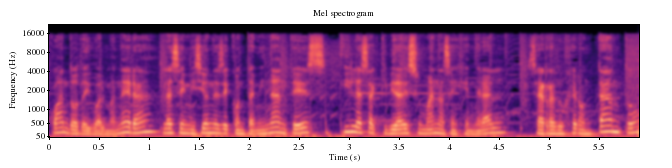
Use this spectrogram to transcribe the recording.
cuando de igual manera las emisiones de contaminantes y las actividades humanas en general se redujeron tanto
